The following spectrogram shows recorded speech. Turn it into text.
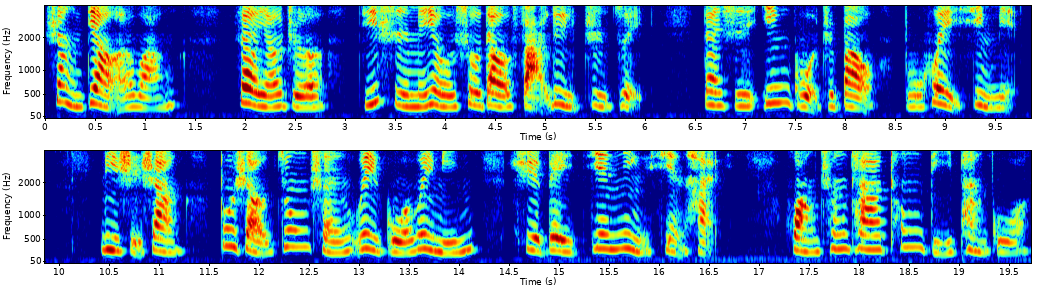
上吊而亡。造谣者即使没有受到法律治罪，但是因果之报不会幸免。历史上，不少忠臣为国为民，却被奸佞陷害，谎称他通敌叛国，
